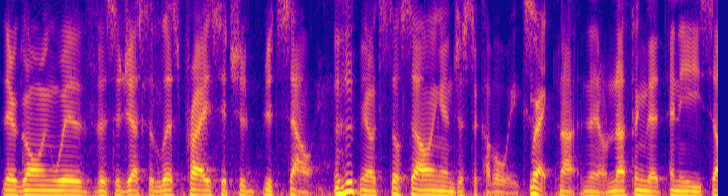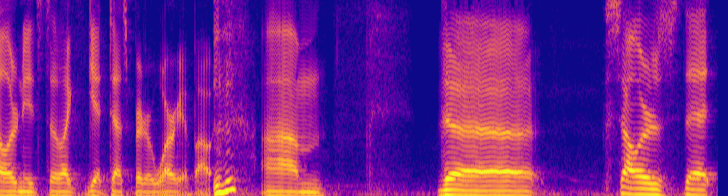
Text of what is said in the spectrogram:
they're going with the suggested list price, it should, it's selling. You know, it's still selling in just a couple weeks. Mm-hmm. Right. Not, you know, nothing that any seller needs to like get desperate or worry about. Mm-hmm. Um, the sellers that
